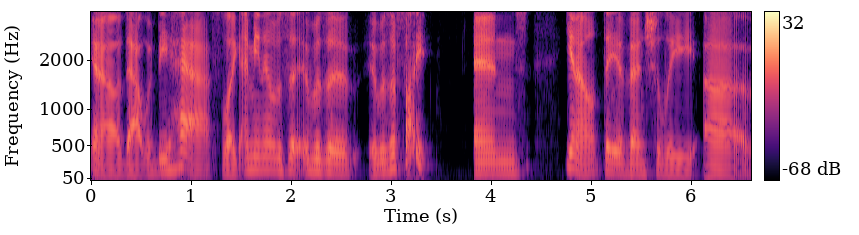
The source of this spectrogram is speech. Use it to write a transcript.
you know that would be half? Like, I mean, it was a, it was a it was a fight, and you know, they eventually. Uh,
